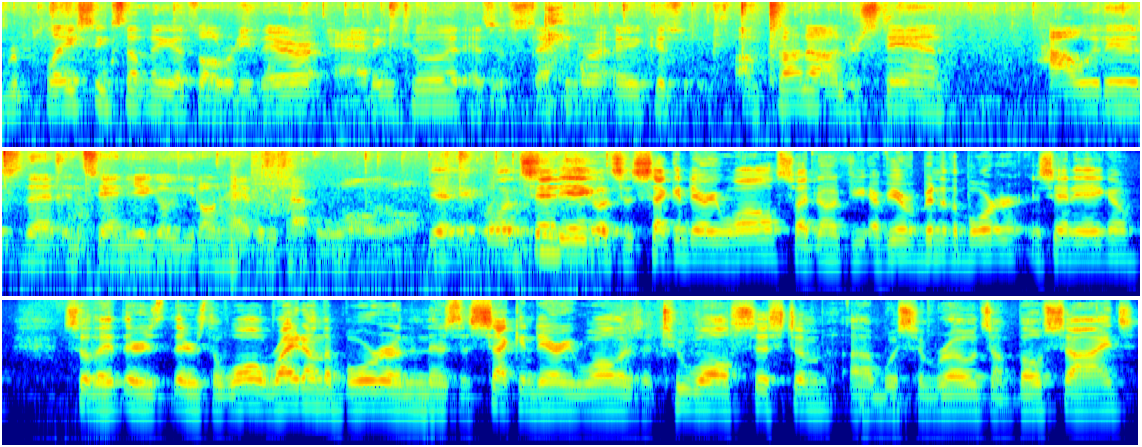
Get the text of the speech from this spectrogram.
replacing something that's already there, adding to it as a secondary, I mean, cause I'm trying to understand how it is that in San Diego you don't have any type of wall at all. Yeah, well, in San Diego, it's a secondary wall, so I don't know if you, have you ever been to the border in San Diego? So there's, there's the wall right on the border, and then there's the secondary wall, there's a two-wall system, um, with some roads on both sides.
